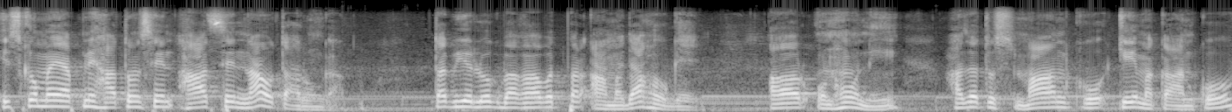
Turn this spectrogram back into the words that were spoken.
اس کو میں اپنے ہاتھوں سے، ہاتھ سے نہ اتاروں گا۔ تب یہ لوگ بغاوت پر آمدہ ہو گئے اور انہوں نے حضرت عثمان کو، کے مکان کو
